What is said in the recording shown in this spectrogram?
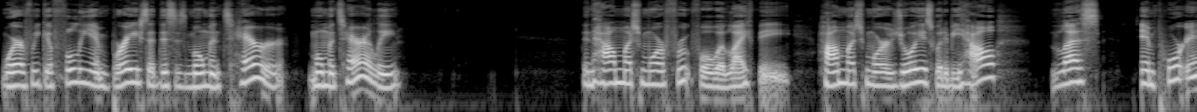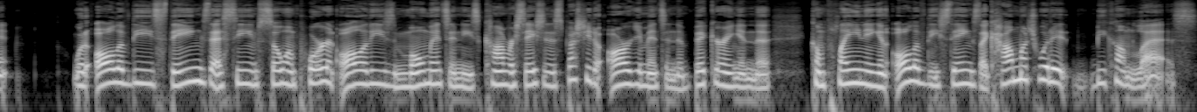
Where if we could fully embrace that this is momentary, momentarily, then how much more fruitful would life be? How much more joyous would it be? How less important would all of these things that seem so important, all of these moments and these conversations, especially the arguments and the bickering and the complaining and all of these things, like how much would it become less?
